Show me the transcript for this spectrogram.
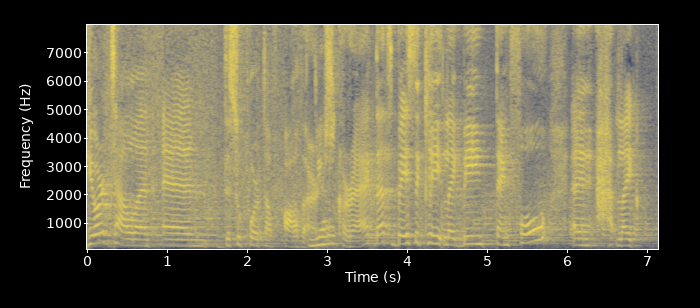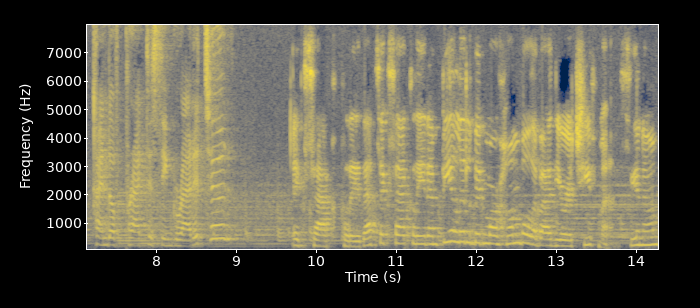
your talent and the support of others, yeah. correct? That's basically like being thankful and like kind of practicing gratitude. Exactly. That's exactly it. And be a little bit more humble about your achievements, you know?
